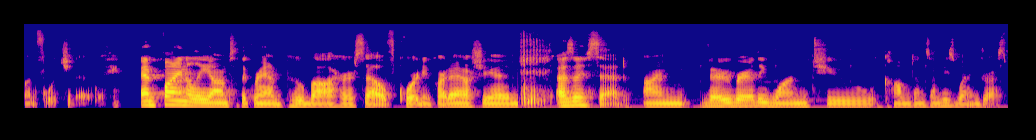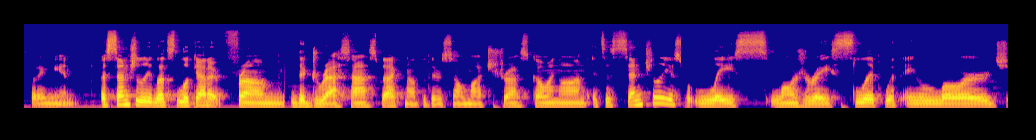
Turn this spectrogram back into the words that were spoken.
unfortunately. And finally, on to the grand poobah herself, Kourtney Kardashian. As I said, I'm very rarely one to comment on somebody's wedding dress, but I mean, Essentially, let's look at it from the dress aspect, not that there's so much dress going on. It's essentially a lace lingerie slip with a large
